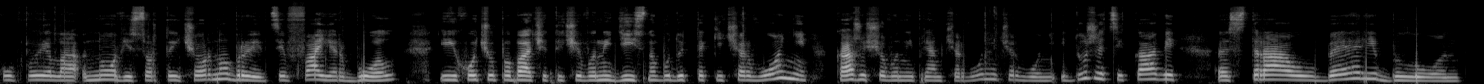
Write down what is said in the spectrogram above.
купила нові сорти чорнобривців Fireball. І хочу побачити, чи вони дійсно будуть такі червоні. Кажуть, що вони прям червоні-червоні. І дуже цікаві Strawberry Blonde.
